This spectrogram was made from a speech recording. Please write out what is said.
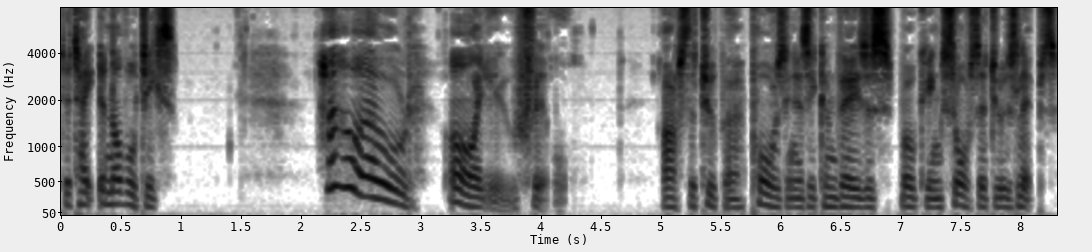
to take the novelties. How old are you, Phil? asks the trooper, pausing as he conveys a smoking saucer to his lips.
